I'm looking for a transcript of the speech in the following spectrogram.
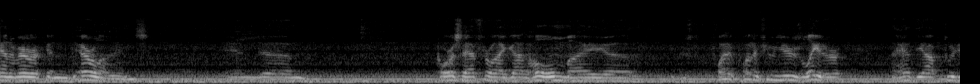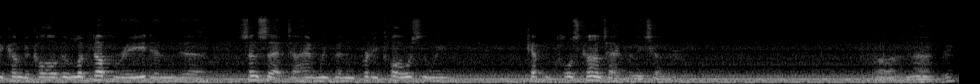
Pan American Airlines. And um, of course, after I got home, I uh, it was quite quite a few years later. I had the opportunity to come to Colville, looked up Reed, and uh, since that time we've been pretty close, and we've kept in close contact with each other. Uh,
